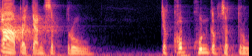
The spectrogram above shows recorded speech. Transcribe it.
กล้าประจันศัตรู จะคบคุ้นกับศัตรู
